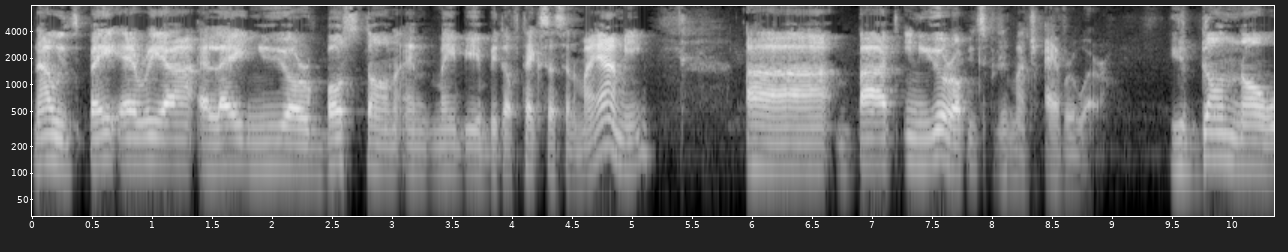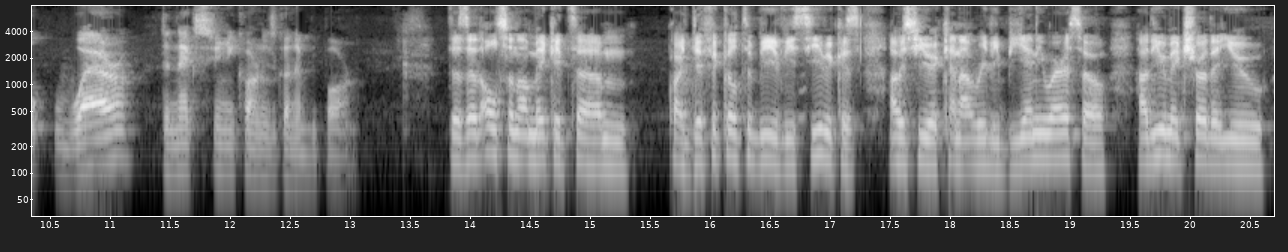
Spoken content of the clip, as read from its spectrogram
now it's Bay Area, LA, New York, Boston, and maybe a bit of Texas and Miami. Uh, but in Europe, it's pretty much everywhere. You don't know where the next unicorn is going to be born. Does that also not make it um, quite difficult to be a VC because obviously you cannot really be anywhere? So how do you make sure that you,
